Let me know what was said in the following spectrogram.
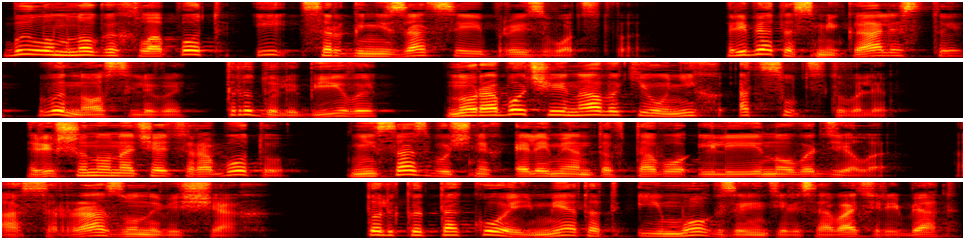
было много хлопот и с организацией производства. Ребята смекалисты, выносливы, трудолюбивы, но рабочие навыки у них отсутствовали. Решено начать работу не с азбучных элементов того или иного дела, а сразу на вещах. Только такой метод и мог заинтересовать ребят.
